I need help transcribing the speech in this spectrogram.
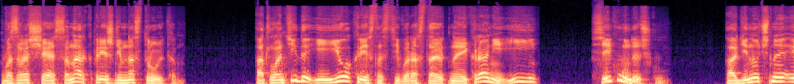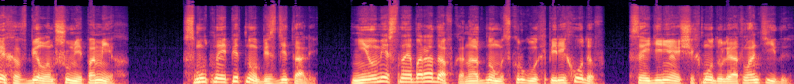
возвращая сонар к прежним настройкам. Атлантида и ее окрестности вырастают на экране и... Секундочку. Одиночное эхо в белом шуме помех. Смутное пятно без деталей. Неуместная бородавка на одном из круглых переходов, соединяющих модули Атлантиды.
